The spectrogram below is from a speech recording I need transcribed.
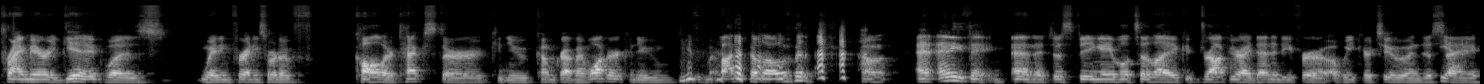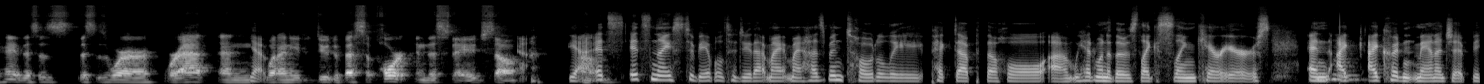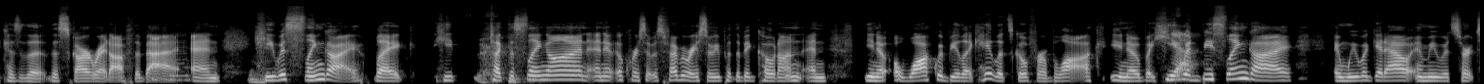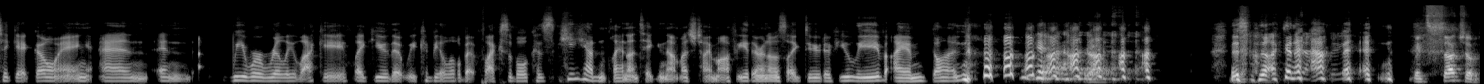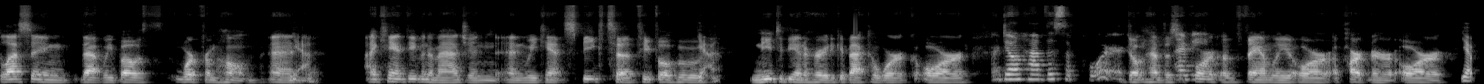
primary gig was waiting for any sort of call or text or can you come grab my water? Can you use my body pillow? Uh, anything. And it just being able to like drop your identity for a week or two and just yeah. say hey this is this is where we're at and yeah. what i need to do to best support in this stage. So yeah yeah um, it's it's nice to be able to do that my my husband totally picked up the whole um, we had one of those like sling carriers and mm-hmm. i i couldn't manage it because of the the scar right off the bat mm-hmm. and mm-hmm. he was sling guy like he tucked the sling on and it, of course it was february so he put the big coat on and you know a walk would be like hey let's go for a block you know but he yeah. would be sling guy and we would get out and we would start to get going and and we were really lucky, like you, that we could be a little bit flexible because he hadn't planned on taking that much time off either. And I was like, dude, if you leave, I am done. this is not going to happen. It's such a blessing that we both work from home. And yeah. I can't even imagine, and we can't speak to people who. Yeah need to be in a hurry to get back to work or or don't have the support don't have the support I mean, of family or a partner or yep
